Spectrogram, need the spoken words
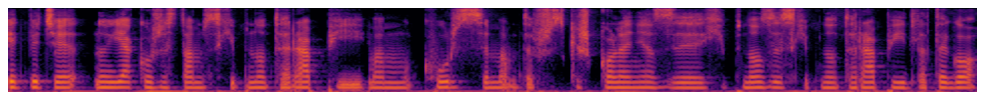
jak wiecie, no ja korzystam z hipnoterapii, mam kursy, mam te wszystkie szkolenia z hipnozy, z hipnoterapii, dlatego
